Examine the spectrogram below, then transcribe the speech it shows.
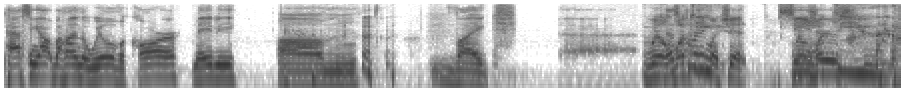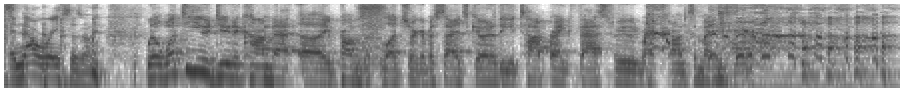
passing out behind the wheel of a car, maybe. Um, like Will, that's what pretty you, much it. Will, what Seizures do you, and now racism. Will, what do you do to combat uh, your problems with blood sugar besides go to the top-ranked fast food restaurants in my area?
